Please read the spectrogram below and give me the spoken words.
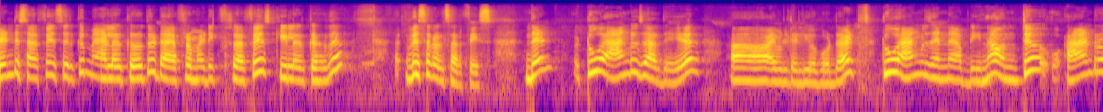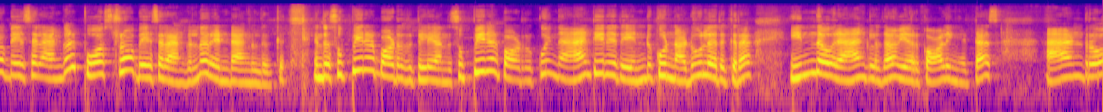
ரெண்டு சர்ஃபேஸ் இருக்குது மேலே இருக்கிறது டயஃப்ரமேட்டிக் சர்ஃபேஸ் கீழே இருக்கிறது visceral surface then two angles are there Uh, I will will tell you about that. என்ன அப்படின்னா வந்துட்டு ஆண்ட்ரோ பேசல் ஆங்கிள் போஸ்ட்ரோ பேசல் ஆங்கிள்னு ரெண்டு ஆங்கிள் இருக்குது இந்த சுப்பீரியர் பார்டர் இருக்கு இல்லையா? அந்த சுப்பீரியர் பார்டருக்கும் இந்த ஆன்டீரியர் எண்டுக்கும் நடுவில் இருக்கிற இந்த ஒரு ஆங்கிள் தான் we are calling it as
